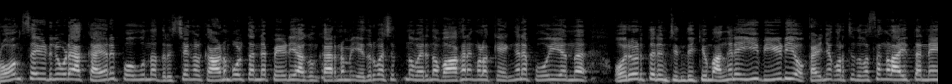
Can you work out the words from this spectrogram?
റോങ് സൈഡിലൂടെ ആ കയറി പോകുന്ന ദൃശ്യങ്ങൾ കാണുമ്പോൾ തന്നെ പേടിയാകും. കാരണം എതിർവശത്ത് നിന്ന് വരുന്ന വാഹനങ്ങളൊക്കെ എങ്ങനെ പോയി എന്ന് ഓരോരുത്തരും ചിന്തിക്കും. അങ്ങനെ ഈ വീഡിയോ കഴിഞ്ഞ കുറച്ച് ദിവസങ്ങളായി തന്നെ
